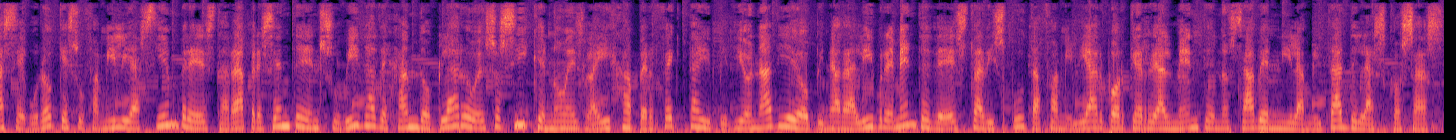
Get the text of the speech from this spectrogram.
Aseguró que su familia siempre estará presente en su vida dejando claro eso sí que no es la hija perfecta y pidió nadie opinara libremente de esta disputa familiar porque realmente no saben ni la mitad de las cosas.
